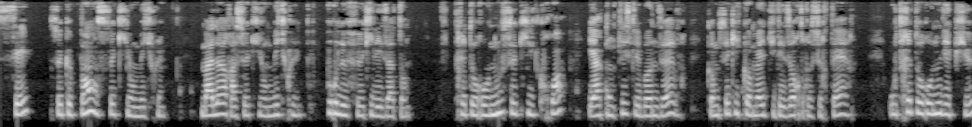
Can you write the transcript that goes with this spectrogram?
C'est ce que pensent ceux qui ont mécru. Malheur à ceux qui ont mécru pour le feu qui les attend. Traiterons-nous ceux qui croient et accomplissent les bonnes œuvres comme ceux qui commettent du désordre sur terre? Ou traiterons-nous les pieux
